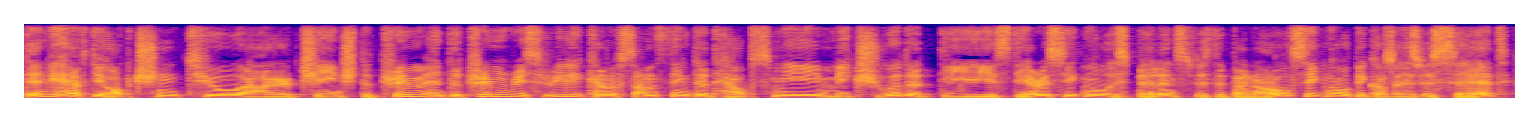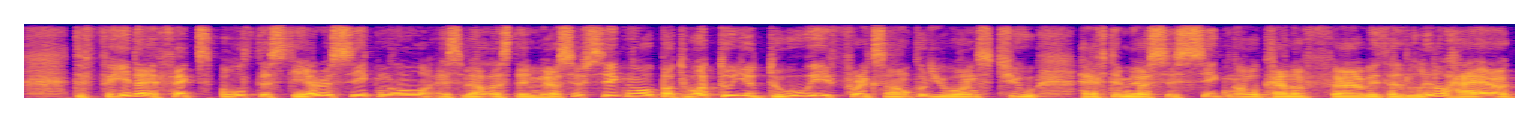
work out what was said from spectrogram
Then we have the option to uh, change the trim and the trim is really kind of something that helps me make sure that the stereo signal signal is balanced with the binaural signal because, as we said, the fader affects both the stereo signal as well as the immersive signal. But what do you do if, for example, you want to have the immersive signal kind of uh, with a little higher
